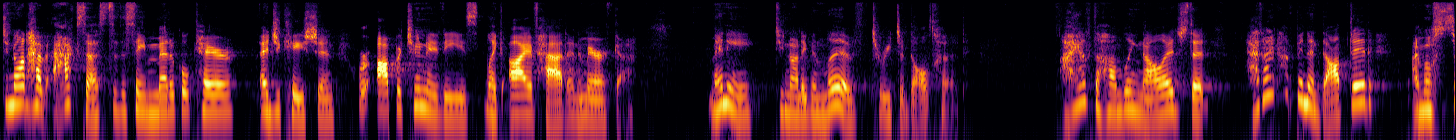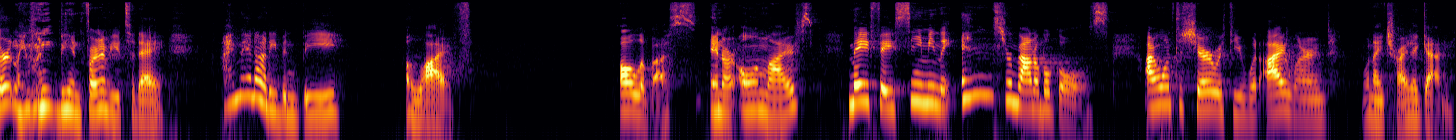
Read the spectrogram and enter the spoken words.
do not have access to the same medical care, education, or opportunities like I've had in America. Many do not even live to reach adulthood. I have the humbling knowledge that had I not been adopted, I most certainly wouldn't be in front of you today. I may not even be alive. All of us, in our own lives, may face seemingly insurmountable goals. I want to share with you what I learned when I tried again.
